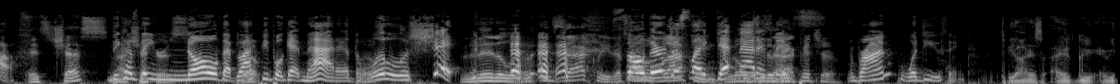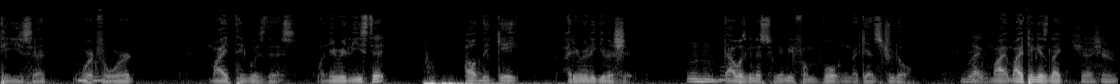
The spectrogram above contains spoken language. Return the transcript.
off It's chess because they checkers. know that black Yep. people get mad at the littlest shit. little exactly. That's So why I was they're just laughing. like, get They don't mad see at the this. big picture. Brian, what do you think? To be honest, I agree with everything you said, word for mm-hmm. word. My thing was this: when they released it out the gate, I didn't really give a shit. Mm-hmm. That was going to sway me from voting against Trudeau Like my, my thing is like, Sure, sure.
